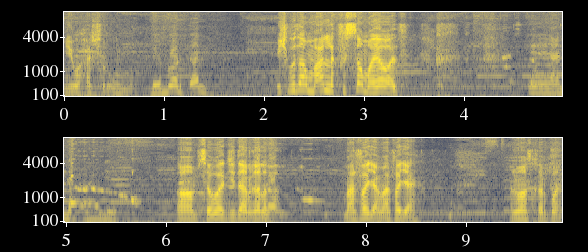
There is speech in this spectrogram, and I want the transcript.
أيوه حشر أمه. report 1000 إيش بذا معلق في السما يا ولد فين عندك آه مسوي جدار غلط. مع الفجعه مع الفجعه الماس خربان.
